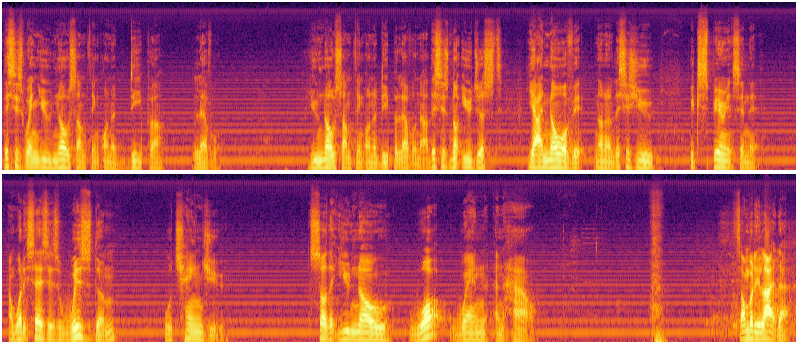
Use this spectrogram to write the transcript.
This is when you know something on a deeper level. You know something on a deeper level now. This is not you just, yeah, I know of it. No, no, this is you experiencing it. And what it says is wisdom will change you so that you know what, when, and how. Somebody like that.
